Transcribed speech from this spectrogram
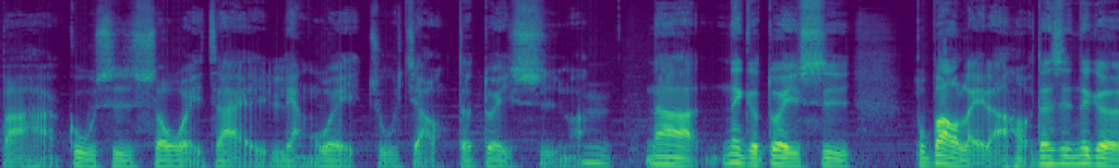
把故事收尾在两位主角的对视嘛，嗯，那那个对视不暴雷了哈，但是那个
